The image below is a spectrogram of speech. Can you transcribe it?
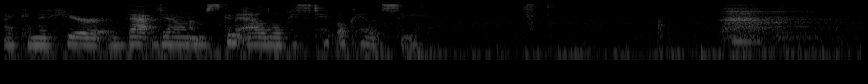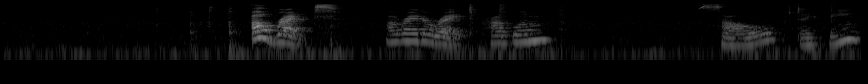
I can adhere that down. I'm just to add a little piece of tape. Okay, let's see. All right. All right, all right. Problem solved, I think.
